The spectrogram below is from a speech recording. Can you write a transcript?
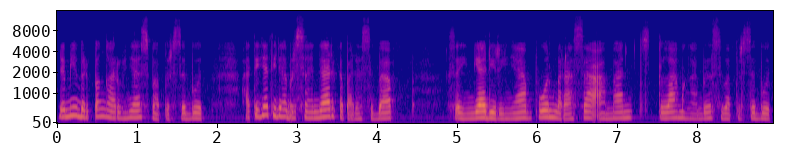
demi berpengaruhnya sebab tersebut. Hatinya tidak bersandar kepada sebab, sehingga dirinya pun merasa aman setelah mengambil sebab tersebut.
